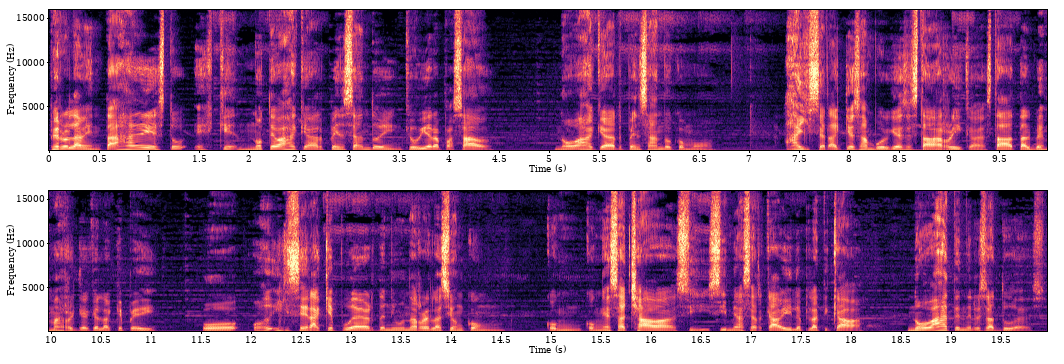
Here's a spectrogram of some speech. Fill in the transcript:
Pero la ventaja de esto es que no te vas a quedar pensando en qué hubiera pasado. No vas a quedar pensando como, ay, ¿será que esa hamburguesa estaba rica? Estaba tal vez más rica que la que pedí. O, ¿y será que pude haber tenido una relación con, con, con esa chava si, si me acercaba y le platicaba? No vas a tener esas dudas.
